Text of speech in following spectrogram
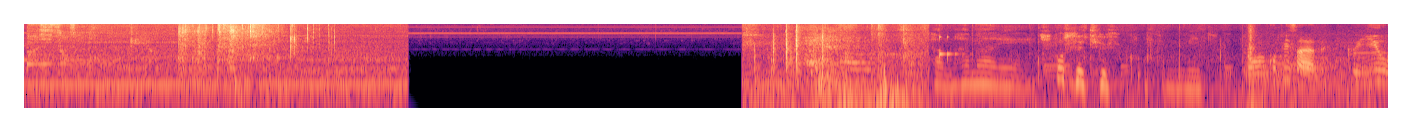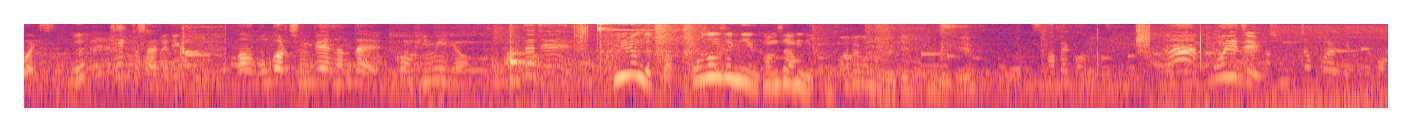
맛있어서 먹을게요. 단 하나의 초를 들고 갑니다. 너 커피 사야 돼. 그 이유가 있어. 왜? 케이크도 사야 돼, 네가. 나도 뭔가를 준비했는데 그건 비밀이야. 안 되지. 1년 됐다. 오 선생님 감사합니다. 400원만 10개 주시면 되세요? 400원. 보이지? 진짜 빨개 대박.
